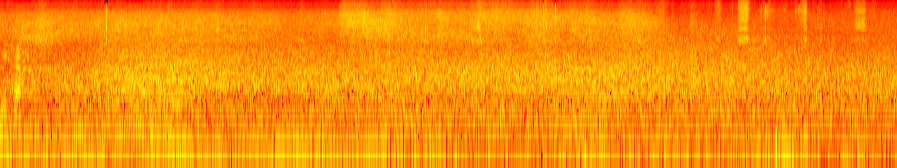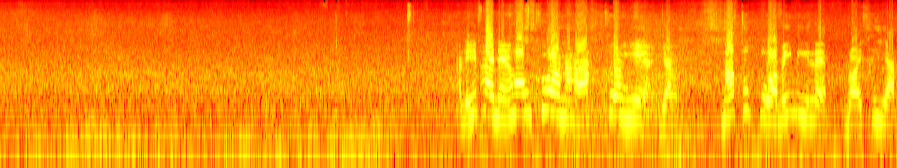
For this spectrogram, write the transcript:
นี่ค่ะ อันนี้ภายในห้องเครื่องนะคะ เครื่องเนี่ยยังน็อตทุกตัวไม่มีแหลบรอยขยับ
